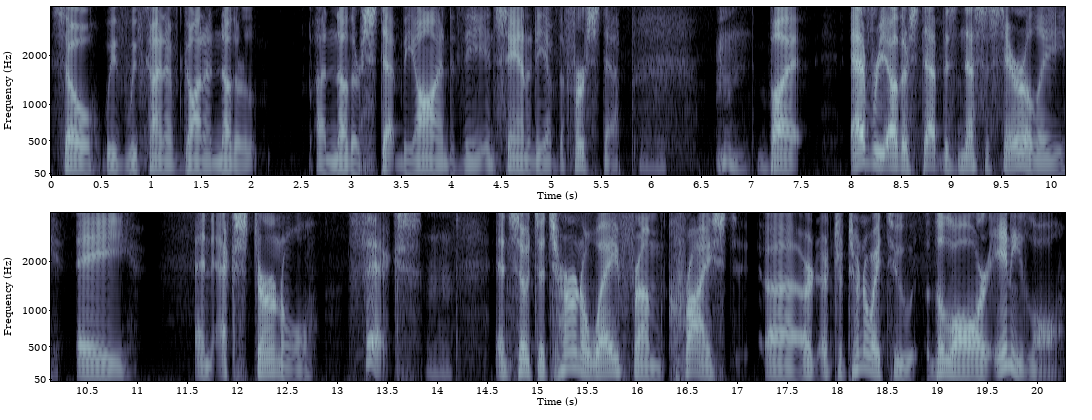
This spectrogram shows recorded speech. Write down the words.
So we've we've kind of gone another another step beyond the insanity of the first step. but every other step is necessarily a an external fix. And so to turn away from Christ uh, or, or to turn away to the law or any law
